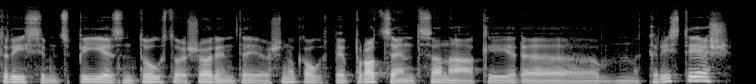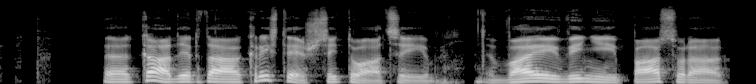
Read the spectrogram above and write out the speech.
350 tūkstoši orientējoši, nu, kaut kas pie procenta sanāk, ir kristieši. Kāda ir tā kristiešu situācija? Vai viņi pārsvarā,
